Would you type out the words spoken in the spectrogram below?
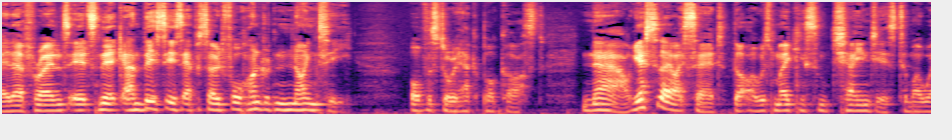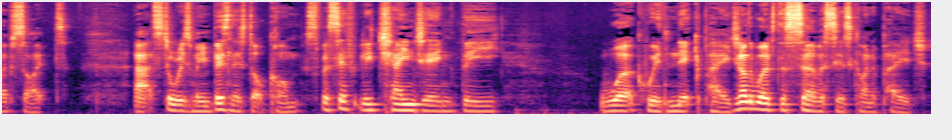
Hey there, friends. It's Nick, and this is episode 490 of the Story Hacker podcast. Now, yesterday I said that I was making some changes to my website at storiesmeanbusiness.com, specifically changing the work with Nick page. In other words, the services kind of page.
